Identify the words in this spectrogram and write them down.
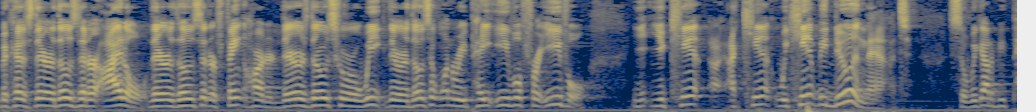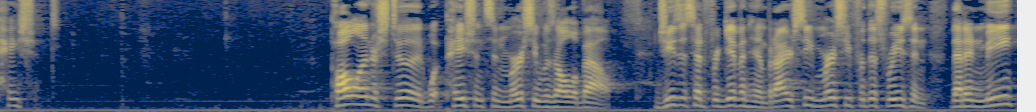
Because there are those that are idle, there are those that are faint hearted, there are those who are weak, there are those that want to repay evil for evil. You, you can't, I can't, we can't be doing that. So we got to be patient. Paul understood what patience and mercy was all about. Jesus had forgiven him, but I received mercy for this reason that in me,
